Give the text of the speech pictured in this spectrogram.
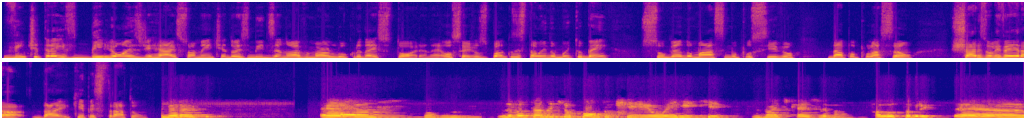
23 bilhões de reais somente em 2019, o maior lucro da história, né? Ou seja, os bancos estão indo muito bem, sugando o máximo possível da população. Charles Oliveira, da equipe Stratum. É, levantando aqui o ponto que o Henrique Smartcast falou sobre é,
